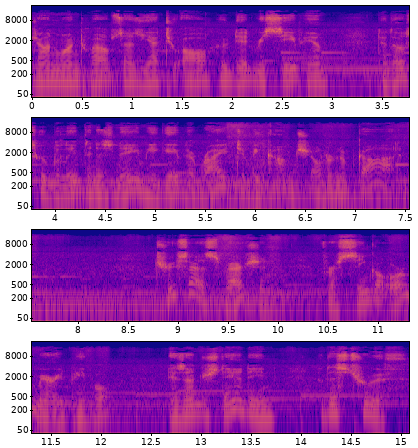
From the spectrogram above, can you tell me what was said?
John 1:12 says, "Yet to all who did receive him, to those who believed in his name, he gave the right to become children of God." True satisfaction for single or married people is understanding this truth.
